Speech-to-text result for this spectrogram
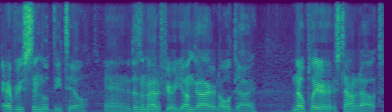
every single detail and it doesn't matter if you're a young guy or an old guy. No player is counted out.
